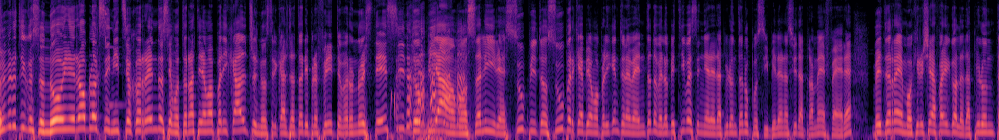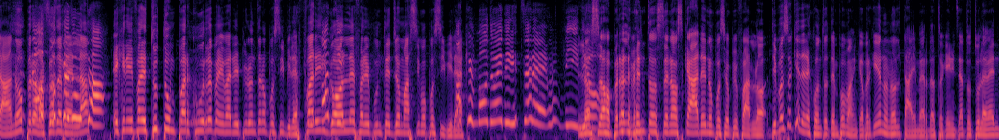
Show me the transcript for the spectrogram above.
Benvenuti in questo nuovo video Roblox, inizio correndo, siamo tornati nella mappa di calcio, i nostri calciatori preferiti, ovvero noi stessi Dobbiamo salire subito su perché abbiamo praticamente un evento dove l'obiettivo è segnare da più lontano possibile, una sfida tra me e Fere Vedremo chi riuscirà a fare il gol da più lontano, però No, la cosa bella caduta! è che devi fare tutto un parkour per arrivare il più lontano possibile Fare Infatti- il gol e fare il punteggio massimo possibile Ma che modo è di iniziare un video? Lo so, però l'evento se no scade non possiamo più farlo. Ti posso chiedere quanto tempo manca? Perché io non ho il timer, dato che hai iniziato tu l'evento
